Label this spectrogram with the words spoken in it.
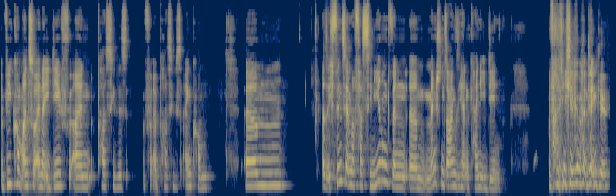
Wie kommt man zu einer Idee für ein passives, für ein passives Einkommen? Ähm, also ich finde es ja immer faszinierend, wenn ähm, Menschen sagen, sie hätten keine Ideen. Weil ich immer denke,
